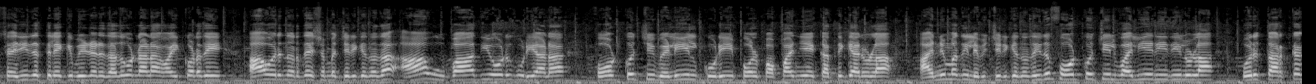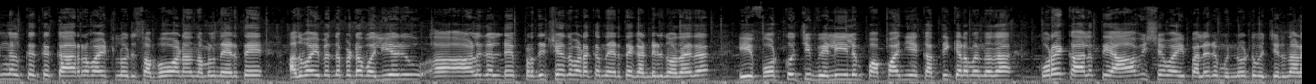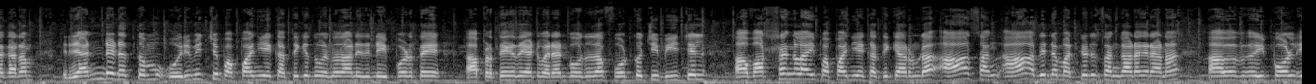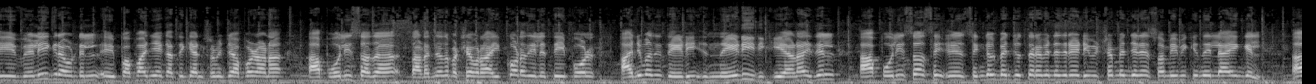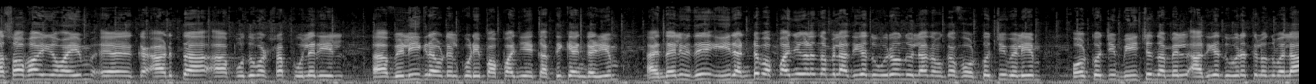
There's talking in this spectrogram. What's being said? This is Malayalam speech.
ശരീരത്തിലേക്ക് വീഴരുത്. അതുകൊണ്ടാണ് ഹൈക്കോടതി ആ ഒരു നിർദ്ദേശം വെച്ചിരിക്കുന്നത്. ആ ഉപാധിയോടുകൂടിയാണ് ഫോർട്ട് കൊച്ചി വെളിയിൽ കൂടി ഇപ്പോൾ പപ്പാഞ്ഞിയെ കത്തിക്കാനുള്ള അനുമതി ലഭിച്ചിരിക്കുന്നത്. ഇത് ഫോർട്ട് കൊച്ചിയിൽ വലിയ രീതിയിലുള്ള ഒരു തർക്കങ്ങൾക്കൊക്കെ കാരണമായിട്ടുള്ള ഒരു സംഭവമാണ്. നമ്മൾ നേരത്തെ അതുമായി ബന്ധപ്പെട്ട വലിയൊരു ആളുകളുടെ പ്രതിഷേധമടക്കം നേരത്തെ കണ്ടിരുന്നു. അതായത് ഈ ഫോർട്ട് കൊച്ചി വെളിയിലും പപ്പാഞ്ഞിയെ കത്തിക്കണമെന്നത് കുറെ കാലത്തെ ആവശ്യമായി പലരും മുന്നോട്ട് വെച്ചിരുന്നതാണ്. കാരണം രണ്ടിടത്തും ഒരുമിച്ച് പപ്പാഞ്ഞിയെ കത്തിക്കുന്നു എന്നതാണ് ഇതിന്റെ ഇപ്പോഴത്തെ പ്രത്യേകതയായിട്ട് വരാൻ പോകുന്നത്. ഫോർട്ട് കൊച്ചി ബീച്ചിൽ വർഷങ്ങളായി പപ്പാഞ്ഞിയെ കത്തിക്കാറുണ്ട്. ആ ആ അതിന്റെ മറ്റൊരു സംഘാടകരാണ് ഇപ്പോൾ ഈ വെളി ഗ്രൗണ്ടിൽ ഈ പപ്പാഞ്ഞിയെ കത്തിക്കാൻ ശ്രമിച്ചപ്പോഴാണ് ആ പോലീസ് അത് തടഞ്ഞത്. പക്ഷേ അവർ ഹൈക്കോടതിയിലെത്തി ഇപ്പോൾ അനുമതി തേടി നേടിയിരിക്കുകയാണ്. ഇതിൽ ആ പോലീസ് സിംഗിൾ ബെഞ്ച് ഉത്തരവിനെതിരെ ഡിവിഷൻ ബെഞ്ചിനെ സമീപിക്കുന്നില്ല എങ്കിൽ സ്വാഭാവികമായും അടുത്ത പുതുവർഷ പുലരിയിൽ വെളി ഗ്രൗണ്ടിൽ കൂടി പപ്പാഞ്ഞിയെ കത്തിക്കാൻ കഴിയും. എന്തായാലും ഇത് ഈ രണ്ട് പപ്പാഞ്ഞികളും തമ്മിൽ അധിക ദൂരമൊന്നുമില്ല. നമുക്ക് ഫോർട്ട് കൊച്ചി വെളിയും ഫോർട്ട് കൊച്ചി ബീച്ചും തമ്മിൽ അധിക ദൂരത്തിലൊന്നുമല്ല.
